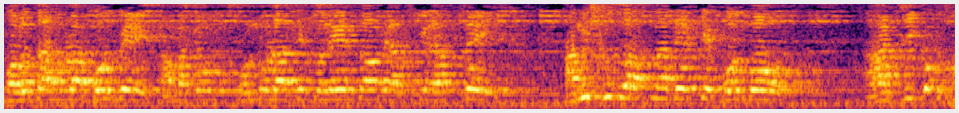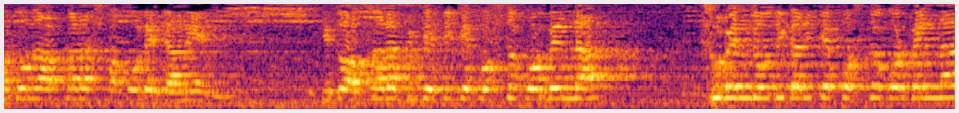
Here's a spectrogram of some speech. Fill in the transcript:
কলতান ওরা বলবে, আমাকে অন্য রাতে চলে যেতে হবে আজকে রাত্রে। আমি শুধু আপনাদেরকে বলব আরজিকর ঘটনা আপনারা সকলে জানেন, কিন্তু আপনারা বিজেপিকে প্রশ্ন করবেন না, শুভেন্দু অধিকারীকে প্রশ্ন করবেন না,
